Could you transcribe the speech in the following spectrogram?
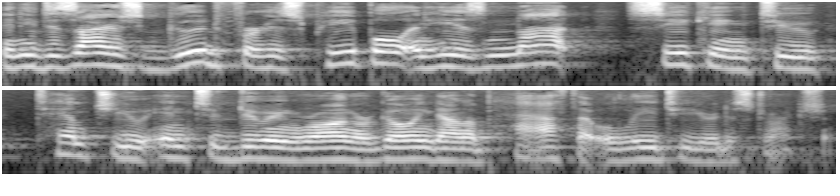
and He desires good for His people, and He is not seeking to tempt you into doing wrong or going down a path that will lead to your destruction.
